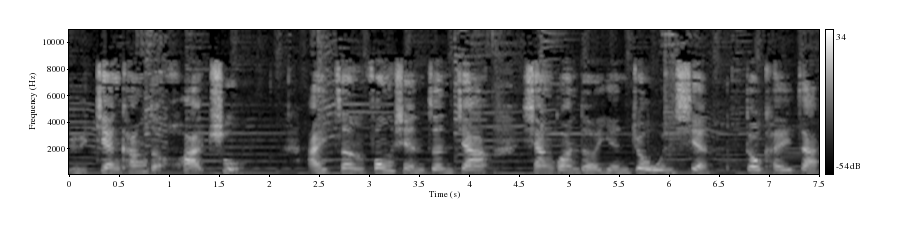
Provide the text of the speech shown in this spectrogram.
与健康的坏处，癌症风险增加相关的研究文献。都可以在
